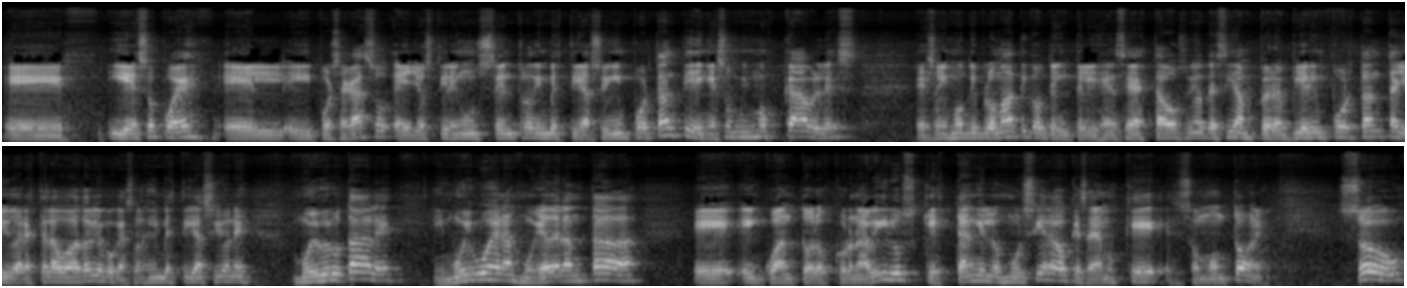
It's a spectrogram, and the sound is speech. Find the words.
Eh, y eso pues, el, y por si acaso, ellos tienen un centro de investigación importante y en esos mismos cables esos mismos diplomáticos de inteligencia de Estados Unidos decían, pero es bien importante ayudar a este laboratorio porque son unas investigaciones muy brutales y muy buenas, muy adelantadas eh, en cuanto a los coronavirus que están en los murciélagos, que sabemos que son montones. So,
